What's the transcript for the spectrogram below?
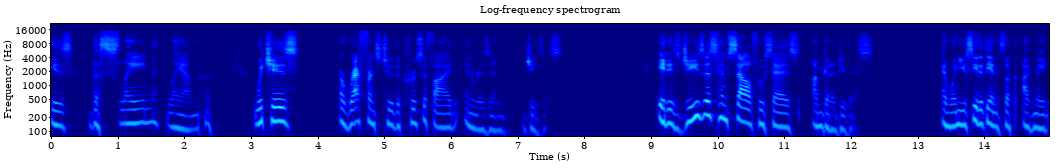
is the slain lamb, which is a reference to the crucified and risen Jesus. It is Jesus himself who says, I'm going to do this. And when you see it at the end, it's look, I've made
